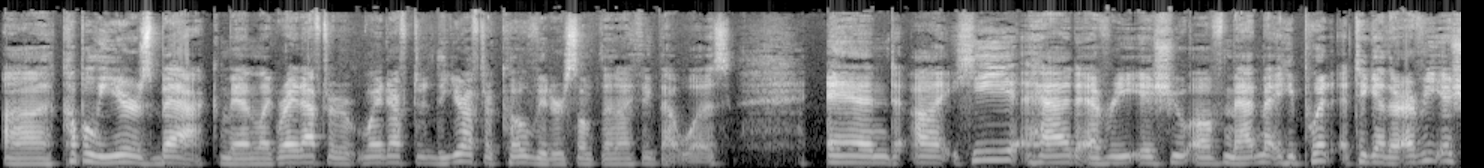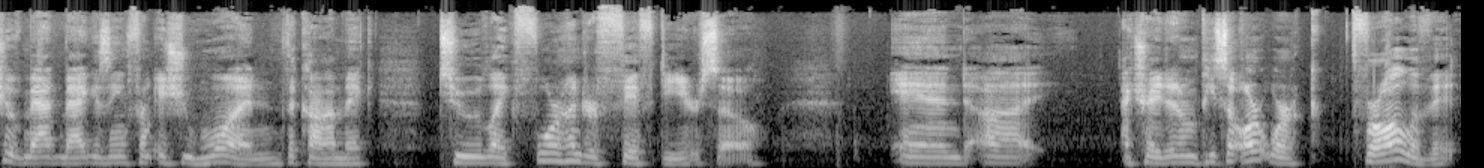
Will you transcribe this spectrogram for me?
uh, a couple of years back, man. Like right after right after the year after COVID or something, I think that was. And uh, he had every issue of Mad. Ma- he put together every issue of Mad Magazine from issue one, the comic, to like 450 or so. And uh, I traded him a piece of artwork for all of it.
